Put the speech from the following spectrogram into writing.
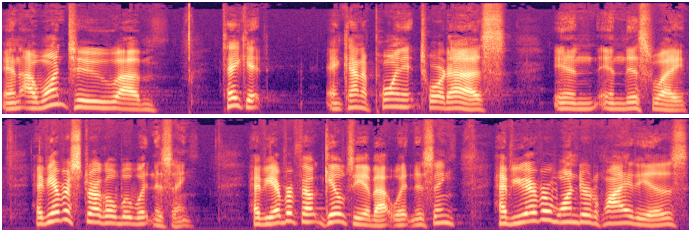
And I want to um, take it and kind of point it toward us in, in this way. Have you ever struggled with witnessing? Have you ever felt guilty about witnessing? Have you ever wondered why it is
